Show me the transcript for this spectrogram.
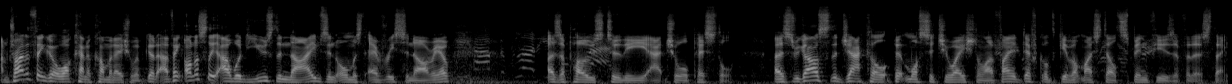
I'm trying to think of what kind of combination would be good. I think, honestly, I would use the knives in almost every scenario, as opposed to the actual pistol. As regards to the Jackal, a bit more situational. I find it difficult to give up my stealth Spinfusor for this thing.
